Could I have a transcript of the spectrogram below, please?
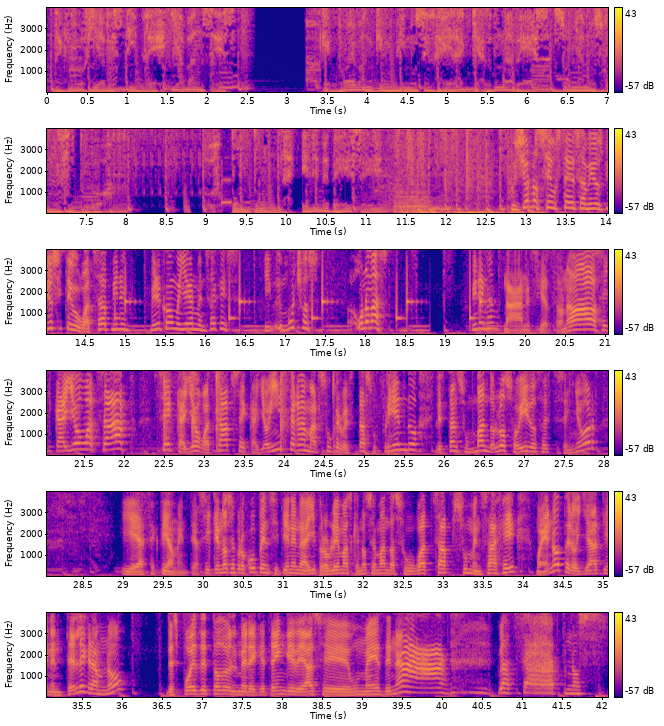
Tecnología vestible y avances que prueban que vivimos en la era que alguna vez soñamos como el futuro. Pontón en MBS. Pues yo no sé ustedes, amigos. Yo sí tengo WhatsApp. Miren, miren cómo me llegan mensajes. Y muchos. Uno más. Miren, no, no, es cierto. No, se cayó WhatsApp. Se cayó WhatsApp, se cayó Instagram. Mark está sufriendo. Le están zumbando los oídos a este señor. Y efectivamente, así que no se preocupen si tienen ahí problemas que no se manda su WhatsApp, su mensaje. Bueno, pero ya tienen Telegram, ¿no? Después de todo el merequetengue de hace un mes de nah, WhatsApp, nos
